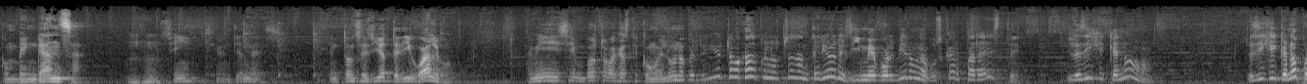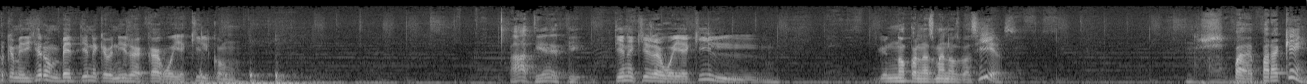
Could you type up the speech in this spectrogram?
con, venganza. Sí, sí, ¿me entiendes? Entonces yo te digo algo. A mí dicen, vos trabajaste con el uno, pero yo he trabajado con los tres anteriores y me volvieron a buscar para este. Y les dije que no. Les dije que no porque me dijeron, ve, tiene que venir acá a Guayaquil con... Ah, tiene que... Tiene que ir a Guayaquil no con las manos vacías. ¿Pa- ¿Para qué?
